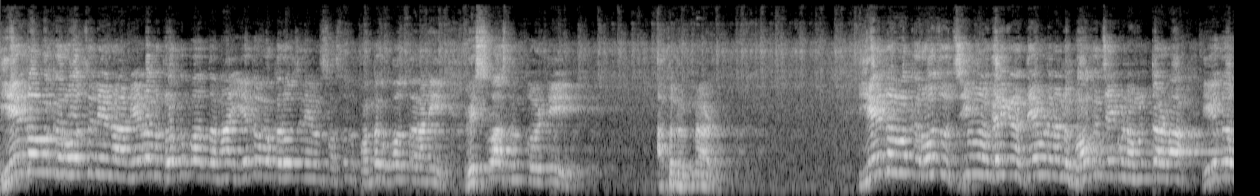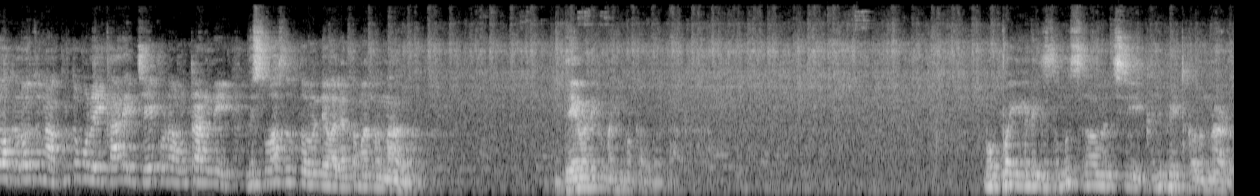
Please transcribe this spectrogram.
ఏదో ఒక రోజు నేను ఆ నీళ్ళను దూకపోతానా? ఏదో ఒక రోజు నేను స్వస్థత పొందకపోతానని విశ్వాసంతో అతడు ఉన్నాడు ఏదో ఒక రోజు జీవనం కలిగిన దేవుడు నన్ను బాగు చేయకుండా ఉంటాడా? ఏదో ఒక రోజు నా కుటుంబంలో ఈ కార్యం చేయకుండా ఉంటాడని విశ్వాసంతో ఉండే వాళ్ళు ఎంతమంది ఉన్నారు? దేవుడికి మహిమ కలుగుతారు ముప్పై ఎనిమిది సంవత్సరాల నుంచి కనిపెట్టుకొని ఉన్నాడు.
